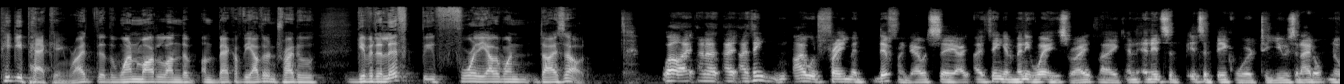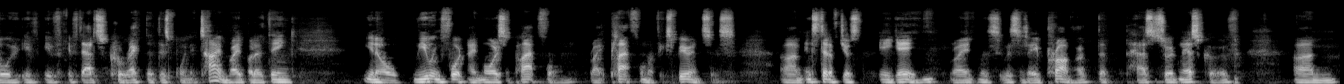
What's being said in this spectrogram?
piggybacking, right? The, the one model on the on the back of the other and try to give it a lift before the other one dies out. Well, I, and I, I think I would frame it differently. I would say I, I think in many ways, right? Like, and, and it's a it's a big word to use, and I don't know if, if if that's correct at this point in time, right? But I think, you know, viewing Fortnite more as a platform, right? Platform of experiences, um, instead of just a game, right? Which, which is a product that has a certain S curve. Um,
